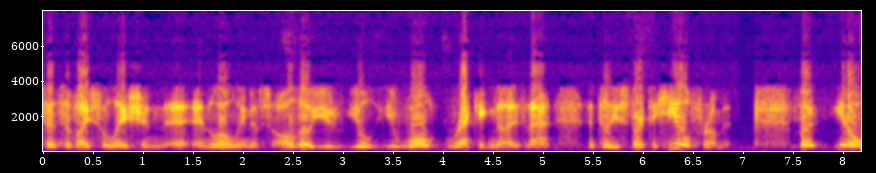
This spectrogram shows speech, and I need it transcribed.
sense of isolation and, and loneliness. Although you you you won't recognize that until you start to heal from it. But you know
